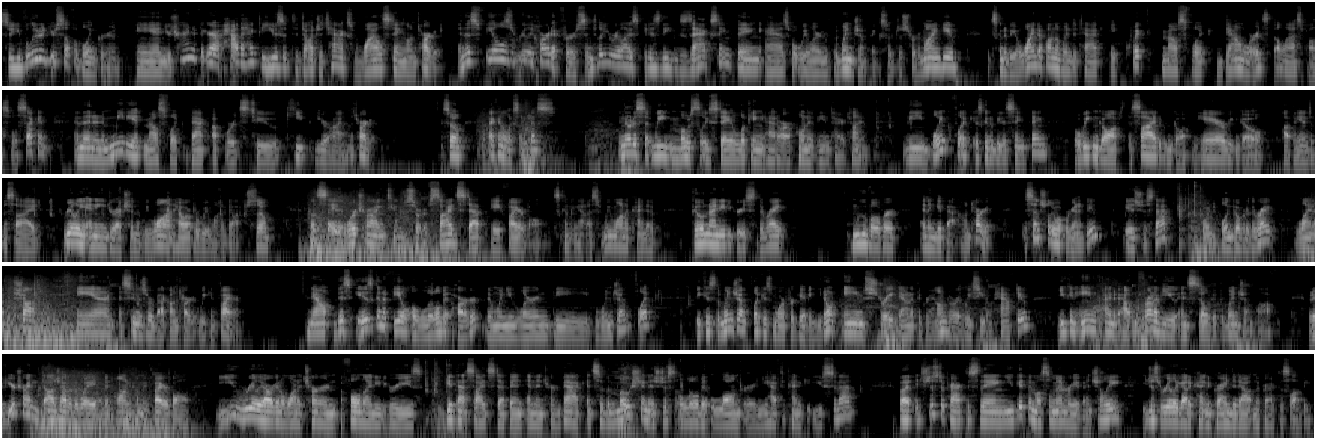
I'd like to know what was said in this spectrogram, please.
So you've looted yourself a Blink Rune, and you're trying to figure out how the heck to use it to dodge attacks while staying on target. And this feels really hard at first until you realize it is the exact same thing as what we learned with the wind jumping. So just to remind you, it's going to be a wind up on the wind attack, a quick mouse flick downwards, the last possible second, and then an immediate mouse flick back upwards to keep your eye on the target. So that kind of looks like this. And notice that we mostly stay looking at our opponent the entire time. The blink flick is going to be the same thing, but we can go off to the side, we can go up in the air, we can go up and to the side, really any direction that we want, however we want to dodge. So let's say that we're trying to sort of sidestep a fireball that's coming at us. And we want to kind of go 90 degrees to the right, move over, and then get back on target. Essentially what we're going to do is just that. We're going to blink over to the right, line up the shot, and as soon as we're back on target, we can fire. Now, this is going to feel a little bit harder than when you learn the wind jump flick, because the wind jump flick is more forgiving. You don't aim straight down at the ground, or at least you don't have to. You can aim kind of out in front of you and still get the wind jump off. But if you're trying to dodge out of the way of an oncoming fireball, you really are going to want to turn a full 90 degrees, get that side step in, and then turn back. And so the motion is just a little bit longer, and you have to kind of get used to that but it's just a practice thing. You get the muscle memory eventually. You just really got to kind of grind it out in the practice lobby.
